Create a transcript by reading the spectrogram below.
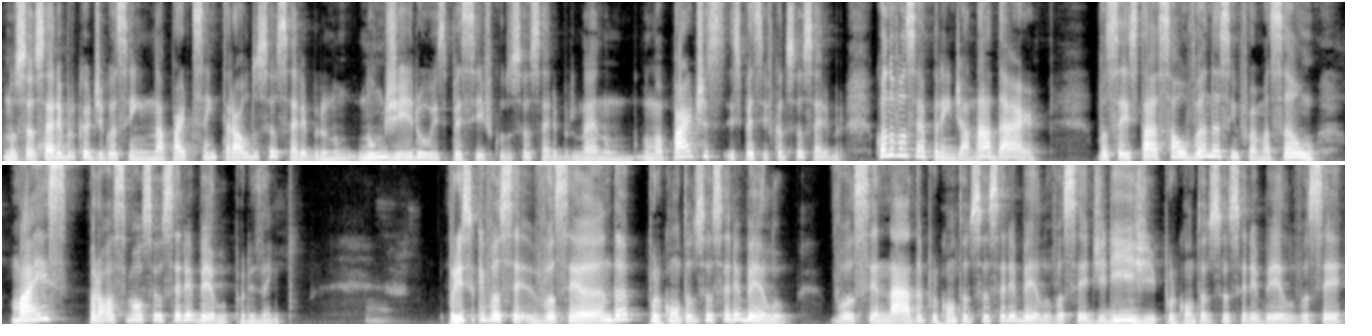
No seu cérebro, que eu digo assim, na parte central do seu cérebro, num, num giro específico do seu cérebro, né? Num- numa parte es- específica do seu cérebro. Quando você aprende a nadar, você está salvando essa informação mais próxima ao seu cerebelo, por exemplo. Por isso que você, você anda por conta do seu cerebelo. Você nada por conta do seu cerebelo. Você dirige por conta do seu cerebelo. Você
